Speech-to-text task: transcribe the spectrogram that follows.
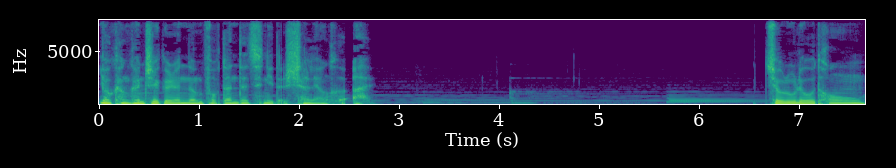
要看看这个人能否担得起你的善良和爱。就如刘同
